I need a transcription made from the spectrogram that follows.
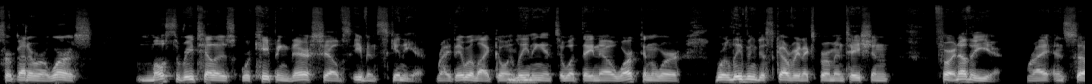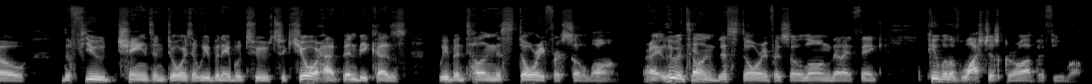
for better or worse, most retailers were keeping their shelves even skinnier, right? They were like going mm-hmm. leaning into what they know worked and we're we're leaving discovery and experimentation for another year, right? And so the few chains and doors that we've been able to secure have been because we've been telling this story for so long, right? We've been telling yeah. this story for so long that I think people have watched us grow up, if you will,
